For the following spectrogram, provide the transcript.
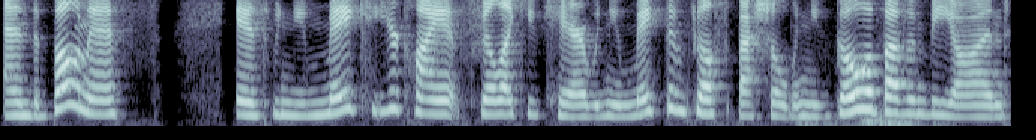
And the bonus is when you make your clients feel like you care, when you make them feel special, when you go above and beyond,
